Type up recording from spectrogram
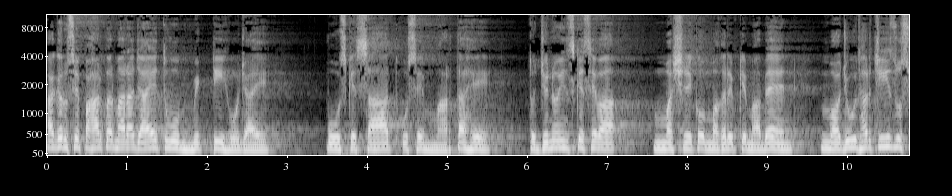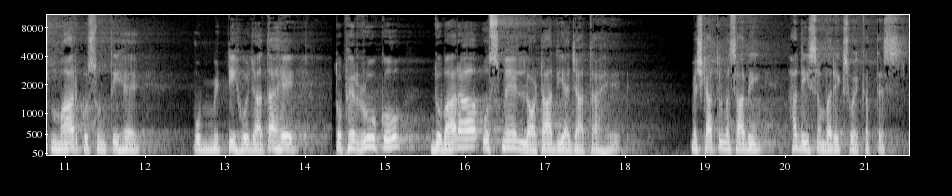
اگر اسے پہاڑ پر مارا جائے تو وہ مٹی ہو جائے۔ وہ اس کے ساتھ اسے مارتا ہے۔ تو جنو انس کے سوا مشرق و مغرب کے مابین موجود ہر چیز اس مار کو سنتی ہے۔ وہ مٹی ہو جاتا ہے۔ تو پھر روح کو دوبارہ اس میں لوٹا دیا جاتا ہے۔ مشکات المصابی، حدیث نمبر ایک سو اکتیس۔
